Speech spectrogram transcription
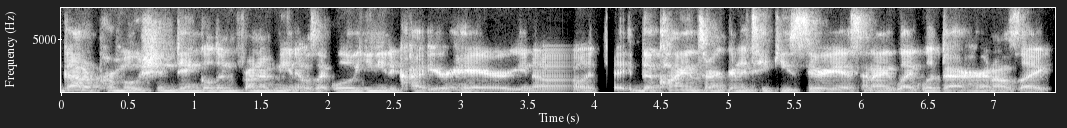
got a promotion dangled in front of me and it was like, well, you need to cut your hair. You know, the clients aren't going to take you serious. And I like looked at her and I was like,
